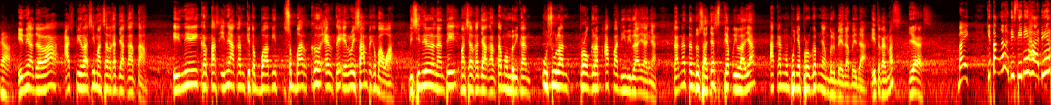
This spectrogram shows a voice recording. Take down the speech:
Ya. Ini adalah aspirasi masyarakat Jakarta. Ini kertas ini akan kita bagi sebar ke RT RW sampai ke bawah. Di sinilah nanti masyarakat Jakarta memberikan usulan program apa di wilayahnya. Karena tentu saja setiap wilayah akan mempunyai program yang berbeda-beda. Itu kan Mas? Yes. Baik, kita ngeh di sini hadir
